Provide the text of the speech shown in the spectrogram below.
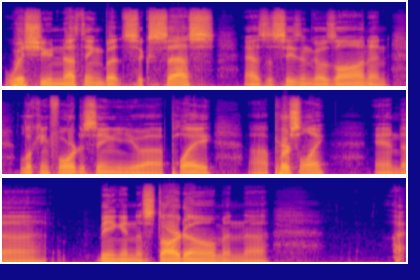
wish you nothing but success as the season goes on, and looking forward to seeing you uh, play uh, personally and uh, being in the Stardome. And uh, I,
